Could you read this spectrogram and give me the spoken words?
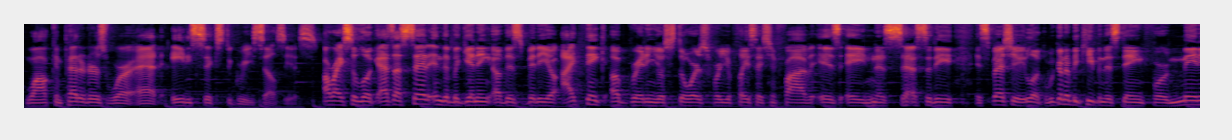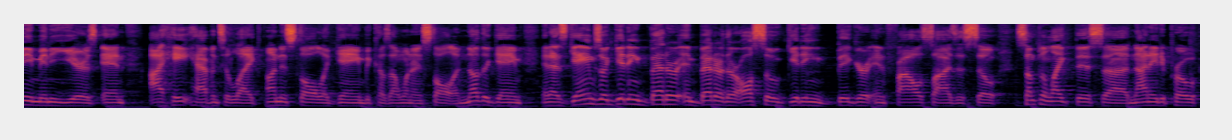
while competitors were at 86 degrees Celsius. All right, so look, as I said in the beginning of this video, I think upgrading your storage for your PlayStation 5 is a necessity, especially, look, we're gonna be keeping this thing for many, many years, and I hate having to like uninstall a game because I wanna install another game. And as games are getting better and better, they're also getting bigger in file sizes. So something like this uh, 980 Pro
